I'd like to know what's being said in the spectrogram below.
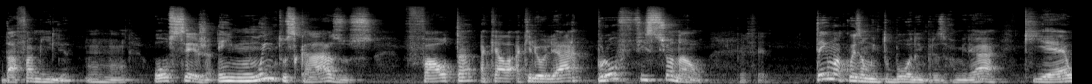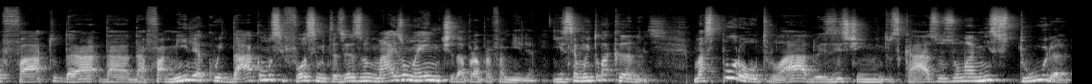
da família. Uhum. Ou seja, em muitos casos falta aquela, aquele olhar profissional. Perfeito. Tem uma coisa muito boa na empresa familiar que é o fato da, da, da, família cuidar como se fosse muitas vezes mais um ente da própria família. E isso é muito bacana. Mas por outro lado, existe em muitos casos uma mistura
